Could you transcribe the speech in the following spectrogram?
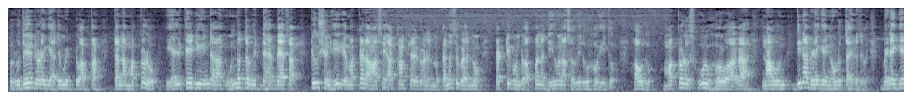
ಹೃದಯದೊಳಗೆ ಅದಮಿಟ್ಟು ಅಪ್ಪ, ತನ್ನ ಮಕ್ಕಳು ಎಲ್ ಕೆ ಜಿಯಿಂದ ಉನ್ನತ ವಿದ್ಯಾಭ್ಯಾಸ, ಟ್ಯೂಷನ್ ಹೀಗೆ ಮಕ್ಕಳ ಆಸೆ, ಆಕಾಂಕ್ಷೆಗಳನ್ನು, ಕನಸುಗಳನ್ನು ಕಟ್ಟಿಕೊಂಡು ಅಪ್ಪನ ಜೀವನ ಸವಿದು ಹೋಯಿತು. ಹೌದು, ಮಕ್ಕಳು ಸ್ಕೂಲ್ಗೆ ಹೋಗುವಾಗ ನಾವು ದಿನ ಬೆಳಗ್ಗೆ ನೋಡುತ್ತಾ ಇರುತ್ತೇವೆ. ಬೆಳಗ್ಗೆ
